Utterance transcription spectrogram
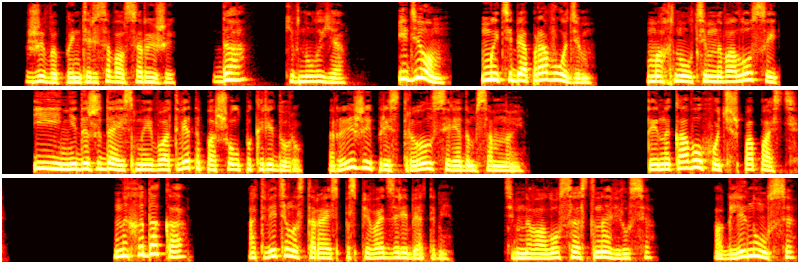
— живо поинтересовался Рыжий. «Да», — кивнула я. «Идем, мы тебя проводим», — махнул темноволосый и, не дожидаясь моего ответа, пошел по коридору. Рыжий пристроился рядом со мной. «Ты на кого хочешь попасть?» «На ходока», — ответила, стараясь поспевать за ребятами. Темноволосый остановился, оглянулся,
